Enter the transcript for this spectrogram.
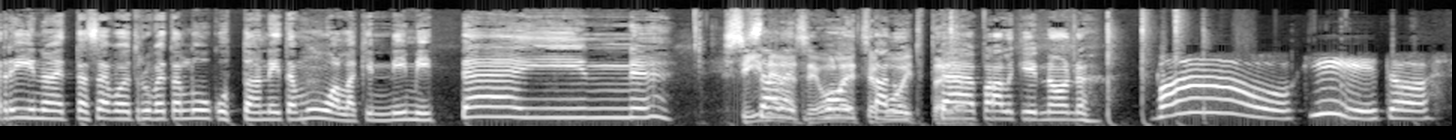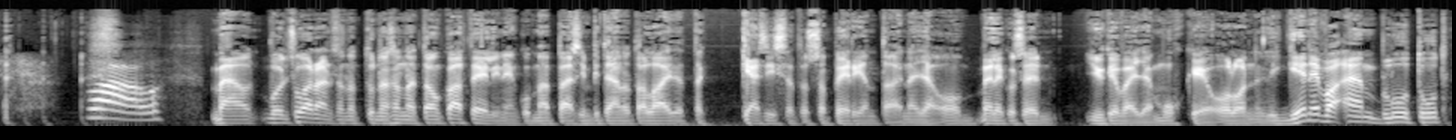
Riina, että sä voit ruveta luukuttaa niitä muuallakin nimittäin. Sinä sä olet se olet se voittaja. pääpalkinnon. Vau, kiitos. Vau. Mä voin suoraan sanottuna sanoa, että on kateellinen, kun mä pääsin pitämään tuota laitetta käsissä tuossa perjantaina ja on melkoisen jykevä ja muhkea olon. Eli Geneva M Bluetooth,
